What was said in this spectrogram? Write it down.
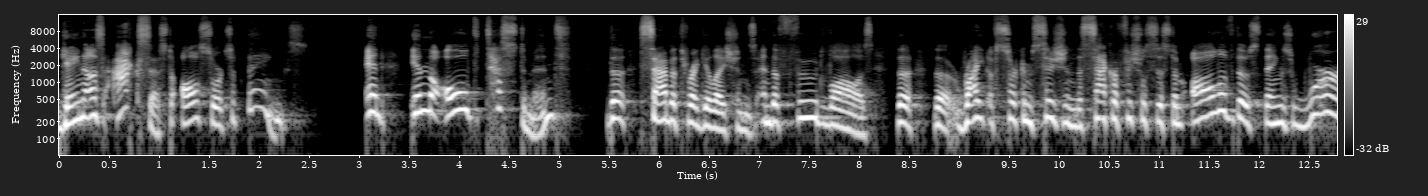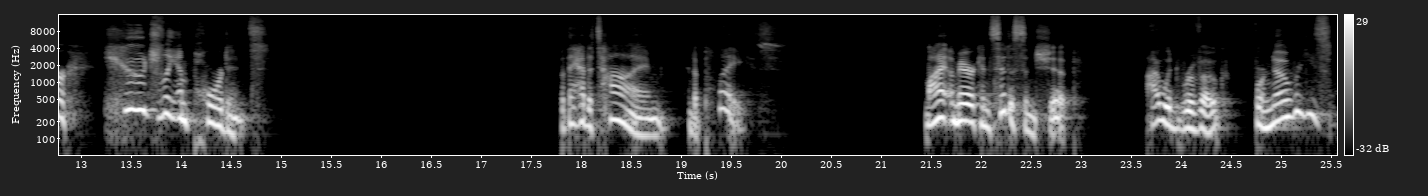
gain us access to all sorts of things. And in the Old Testament, the Sabbath regulations and the food laws, the, the rite of circumcision, the sacrificial system, all of those things were hugely important. But they had a time and a place. My American citizenship, I would revoke for no reason.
